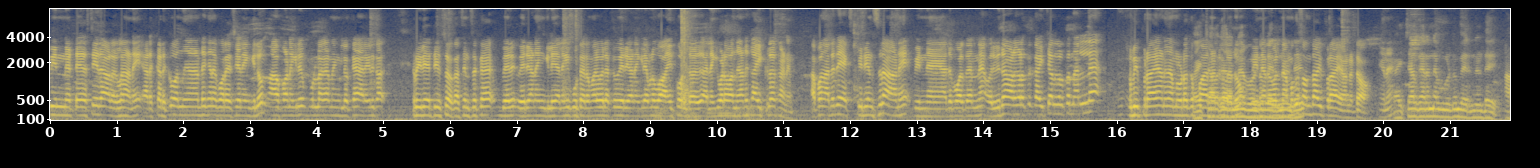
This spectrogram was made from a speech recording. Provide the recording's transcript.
പിന്നെ ടേസ്റ്റ് ചെയ്ത ആളുകളാണ്. ഇടക്കിടക്ക് വന്നുകൊണ്ട് ഇങ്ങനെ കുറേശ്ശേനെങ്കിലും ഹാഫ് ആണെങ്കിലും ഫുള്ളാണെങ്കിലും ഒക്കെ ആരെങ്കിലും റിലേറ്റീവ്സോ കസിൻസ് ഒക്കെ വര- വരികയാണെങ്കിൽ അല്ലെങ്കിൽ കൂട്ടുകാരന്മാർ പോലൊക്കെ വരികയാണെങ്കിൽ നമ്മൾ വാങ്ങിക്കൊണ്ട് അല്ലെങ്കിൽ ഇവിടെ വന്നുകൊണ്ട് കഴിക്കലൊക്കെയാണ്. അപ്പോൾ നല്ലൊരു എക്സ്പീരിയൻസ്ഡ് ആണ് പിന്നെ അതുപോലെ തന്നെ ഒരുവിധ ആളുകളൊക്കെ കഴിച്ച ആളുകൾക്ക് നല്ല അഭിപ്രായമാണ് നമ്മളോടൊക്കെ പറഞ്ഞിട്ടുള്ളതും. പിന്നെ അതുപോലെ നമുക്ക് സ്വന്തം അഭിപ്രായമാണ് കേട്ടോ. ഇങ്ങനെ? കഴിച്ച ആൾക്കാർ വീണ്ടും വരുന്നുണ്ട്. ആ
